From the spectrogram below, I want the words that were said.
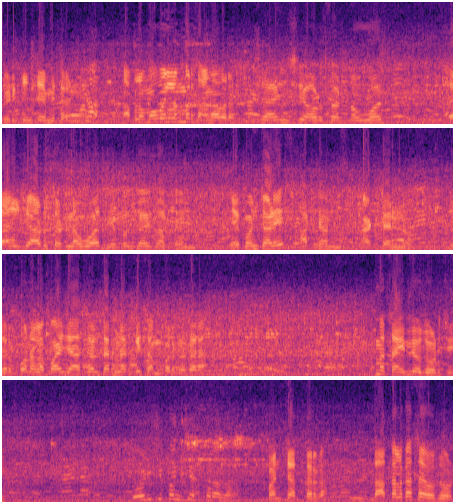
बिडकींचे आहे मित्रांनो. आपला मोबाईल नंबर सांगा बरं. शहाऐंशी अडुसष्ट नव्वद. शहाऐंशी अडुसष्ट नव्वद. एकोणचाळीस अठ्ठ्याण्णव. एकोणचाळीस? अठ्ठ्याण्णव. अठ्ठ्याण्णव. जर कोणाला पाहिजे असेल तर नक्की संपर्क करा. मग सांगितली हो जोडची. जोडीची पंच्याहत्तर हजार. पंच्याहत्तर का? दाताला कसं आहे हो जोड?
